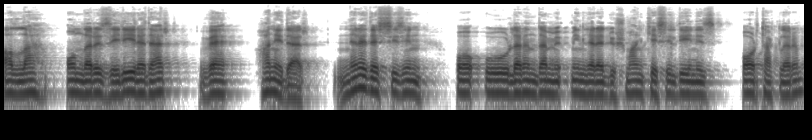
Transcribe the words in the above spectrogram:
Allah onları zelil eder ve hani der, nerede sizin o uğurlarında müminlere düşman kesildiğiniz ortaklarım,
